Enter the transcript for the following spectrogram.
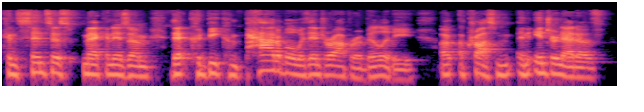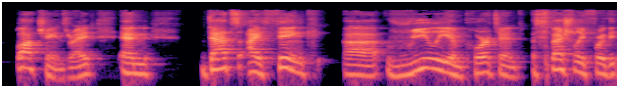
consensus mechanism that could be compatible with interoperability uh, across an internet of blockchains, right? And that's, I think, uh, really important, especially for the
